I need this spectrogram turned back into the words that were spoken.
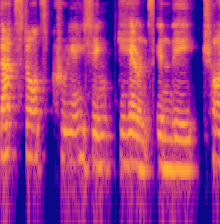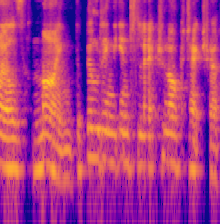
That starts creating coherence in the child's mind, the building intellectual architecture.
